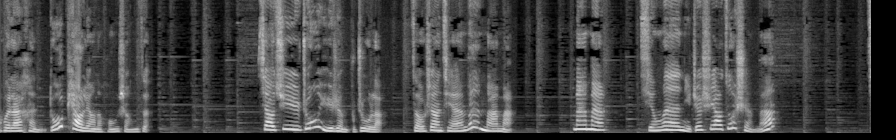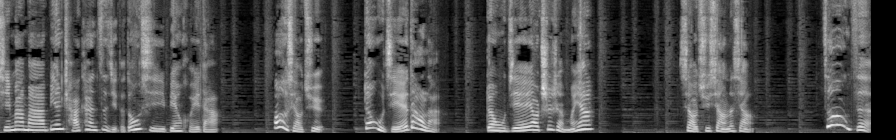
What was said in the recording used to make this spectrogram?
回来很多漂亮的红绳子。小趣终于忍不住了，走上前问妈妈：“妈妈，请问你这是要做什么？”齐妈妈边查看自己的东西边回答：“哦，小趣，端午节到了，端午节要吃什么呀？”小趣想了想：“粽子。”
